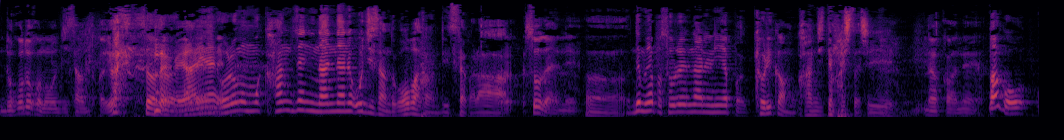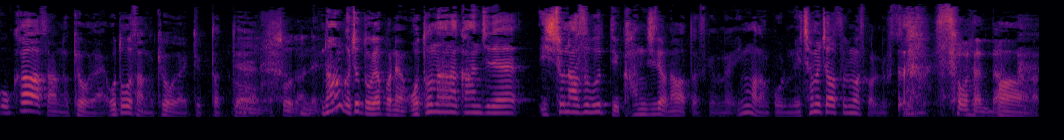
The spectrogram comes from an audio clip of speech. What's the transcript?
どこどこのおじさんとか言われてそうそうなんか嫌だよね俺ももう完全に何々おじさんとかおばさんって言ってたから、そうだよね。うん、でもやっぱそれなりにやっぱ距離感も感じてましたし。なんかね。なんかおお母さんの兄弟お父さんの兄弟って言ったって、うんそうだね。なんかちょっとやっぱね大人な感じで一緒に遊ぶっていう感じではなかったですけどね。今なんか俺めちゃめちゃ遊びますからね普通に。そうなんだ。は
